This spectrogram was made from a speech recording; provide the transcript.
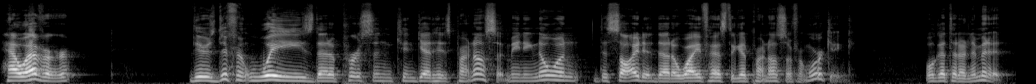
However, there's different ways that a person can get his parnasa, meaning no one decided that a wife has to get parnasa from working. We'll get to that in a minute.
